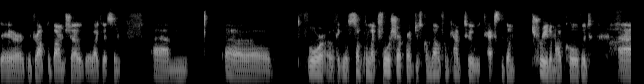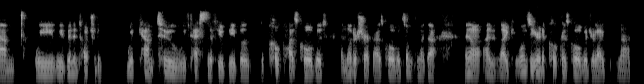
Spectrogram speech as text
they're, they drop the bombshell. They're like, listen, um, uh, four, I think it was something like four Sherpa have just come down from Camp Two. We tested them. Three of them have COVID. Um, we we've been in touch with with Camp Two, we've tested a few people. The cook has COVID, another Sherpa has COVID, something like that. You know, and like once you hear the cook has COVID, you're like, man,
